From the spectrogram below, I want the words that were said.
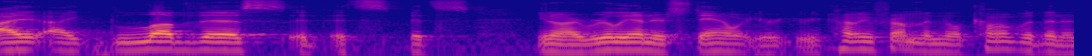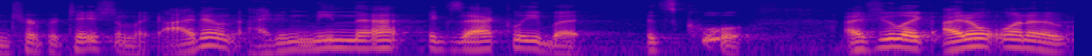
I, I love this. It, it's, it's, you know, I really understand what you're, you're coming from, and they'll come up with an interpretation. like, I don't, I didn't mean that exactly, but it's cool. I feel like I don't want to,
